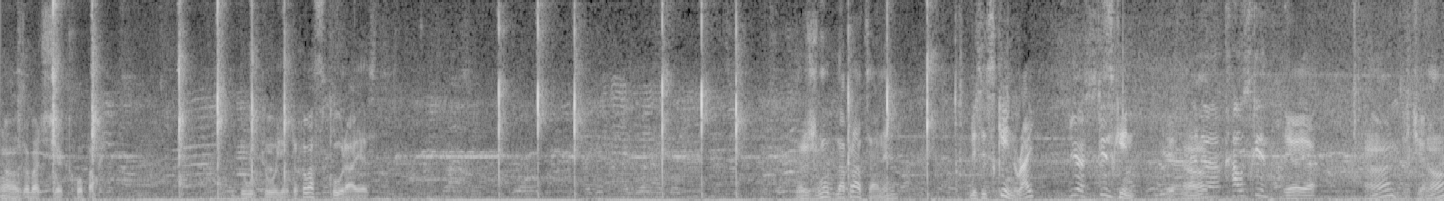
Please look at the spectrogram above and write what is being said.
No, zobaczcie jak chłopak dłutuje. To chyba skóra jest. Żmudna praca, nie? This is skin, right? Yes, skin. Skin. Yeah. And, uh, cow skin. Ja, ja. A, widzicie, no.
